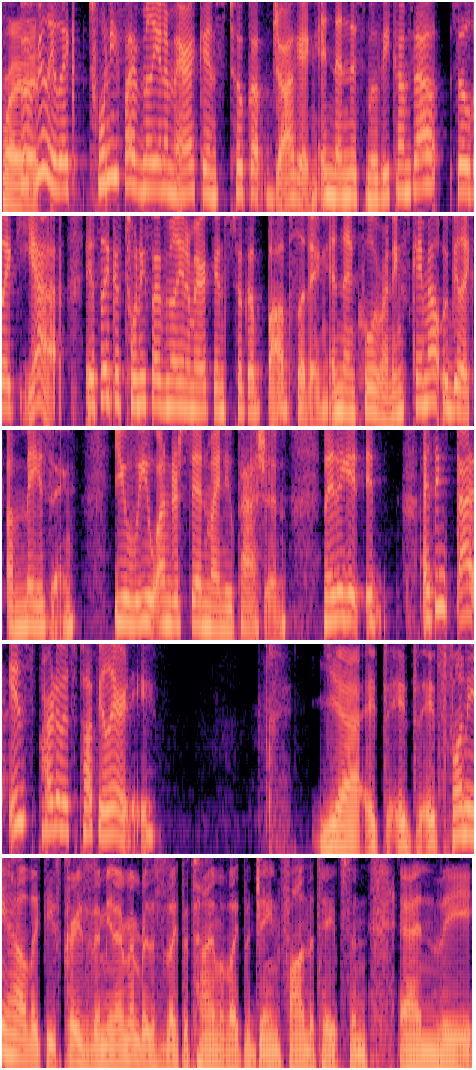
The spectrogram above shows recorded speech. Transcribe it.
Right. But really, like 25 million Americans took up jogging, and then this movie comes out. So like, yeah, it's like if 25 million Americans took up bobsledding, and then Cool Runnings came out, would be like amazing. You you understand my new passion, and I think it it I think that is part of its popularity. Yeah, it's it's it's funny how like these crazes. I mean, I remember this is like the time of like the Jane Fonda tapes and and the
